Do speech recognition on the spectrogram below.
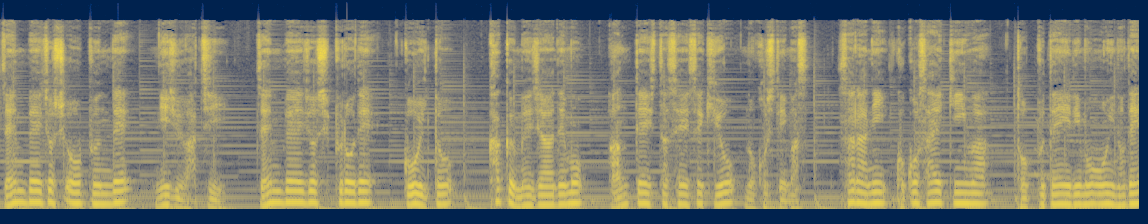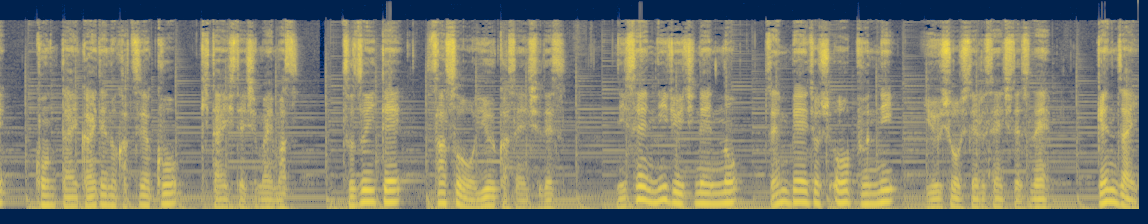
全米女子オープンで28位、全米女子プロで5位と各メジャーでも安定した成績を残しています。さらにここ最近はトップ10入りも多いので今大会での活躍を期待してしまいます。続いて笹生優花選手です。2021年の全米女子オープンに優勝している選手ですね。現在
